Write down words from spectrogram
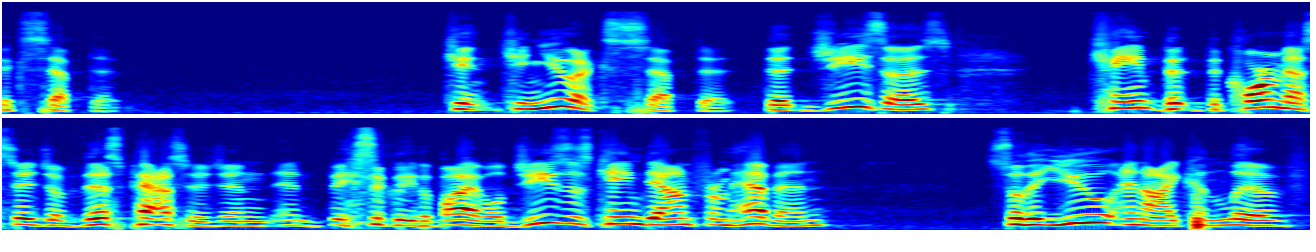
accept it? Can, can you accept it? That Jesus came, the, the core message of this passage and, and basically the Bible, Jesus came down from heaven so that you and I can live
